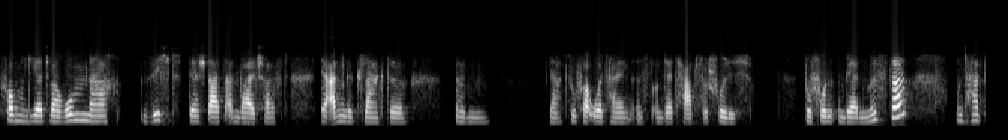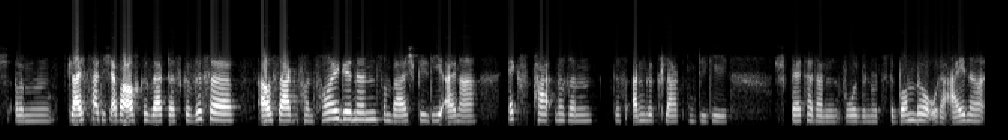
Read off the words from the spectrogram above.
formuliert, warum nach Sicht der Staatsanwaltschaft der Angeklagte ähm, ja, zu verurteilen ist und der Tat für schuldig befunden werden müsste. Und hat ähm, gleichzeitig aber auch gesagt, dass gewisse Aussagen von Zeuginnen, zum Beispiel die einer Ex-Partnerin des Angeklagten, die die später dann wohl benutzte Bombe oder eine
